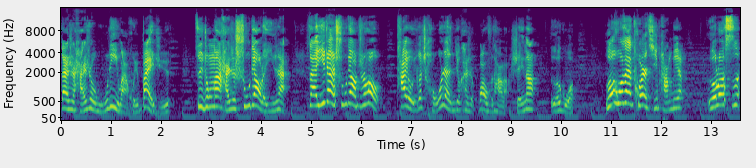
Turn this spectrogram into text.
但是还是无力挽回败局，最终呢还是输掉了一战。在一战输掉之后，他有一个仇人就开始报复他了，谁呢？俄国。俄国在土耳其旁边，俄罗斯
